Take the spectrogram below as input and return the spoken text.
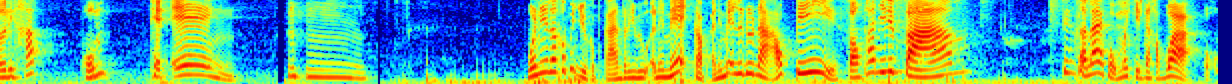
สวัสดีครับ ผมเพชรเอง วันนี้เราก็มาอยู่กับการรีวิวอนิเมะกับอนิเมะฤดูหนาวปี 2023 ซึ่งตอนแรกผมไม่คิดนะครับว่า โอ้โห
